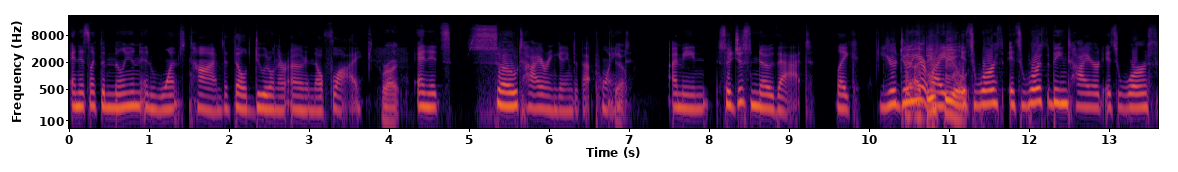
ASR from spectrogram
And it's like the million and once time that they'll do it on their own and they'll fly. Right. and it's so tiring getting to that point. I mean, so just know that. Like you're doing I it do right. feel- it's worth it's worth being tired. It's worth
